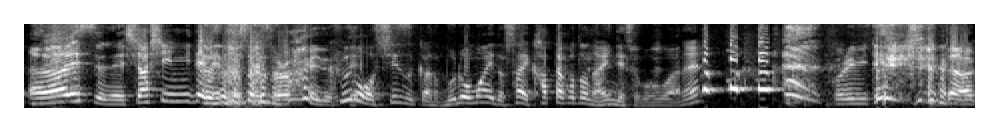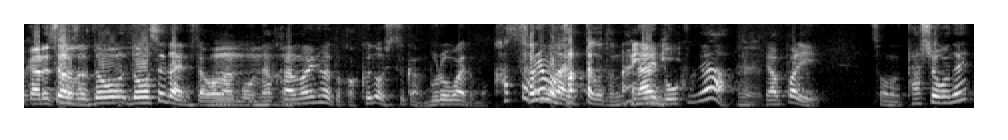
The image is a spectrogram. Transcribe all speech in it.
あれですよね。写真見てね。工藤静香のブロマイドさえ買ったことないんですよ僕はね これ見てる人だったら分かるそうそう同同世代の人はもう中山美穂とか工藤静香のブローワイドも買ったことない。それも買ったことない僕がやっぱりその多少ね、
